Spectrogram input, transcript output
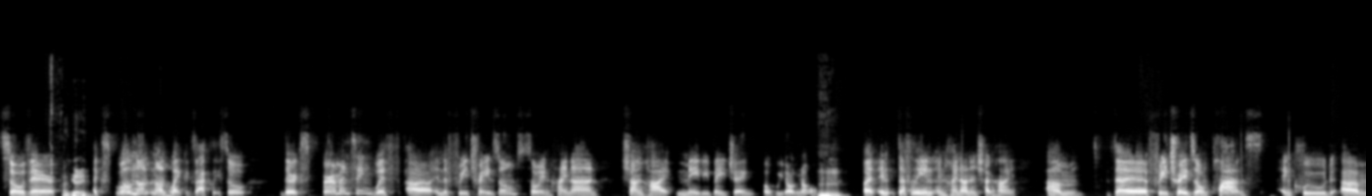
So they're okay. Ex- well, not not like exactly. So they're experimenting with uh, in the free trade zones. So in Hainan, Shanghai, maybe Beijing, but we don't know. Mm-hmm but in, definitely in, in Hainan and Shanghai, um, the free trade zone plans include um,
